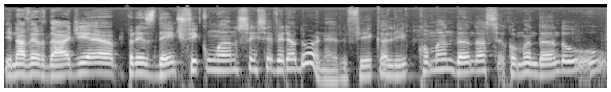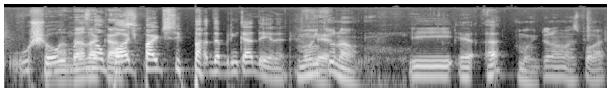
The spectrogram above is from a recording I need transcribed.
e na verdade é, o presidente fica um ano sem ser vereador, né? Ele fica ali comandando, a- comandando o, o show, Comandando mas não pode participar da brincadeira. Muito É. não. E, hã? Muito não, mas pode.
